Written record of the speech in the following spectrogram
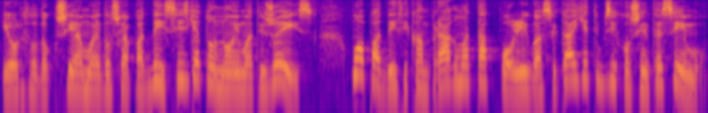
Η Ορθοδοξία μου έδωσε απαντήσεις για το νόημα της ζωής. Μου απαντήθηκαν πράγματα πολύ βασικά για την ψυχοσύνθεσή μου.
